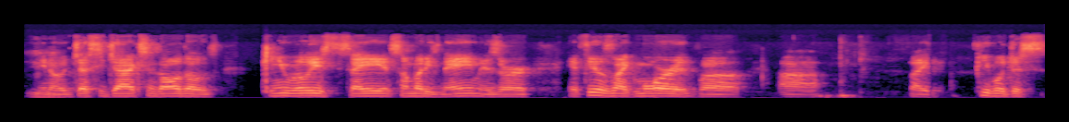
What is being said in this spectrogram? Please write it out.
You know Jesse Jackson's. All those. Can you really say somebody's name? Is or it feels like more of uh, uh, like people just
